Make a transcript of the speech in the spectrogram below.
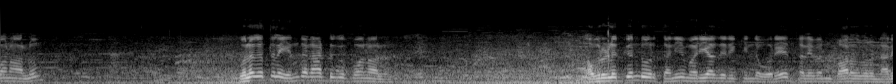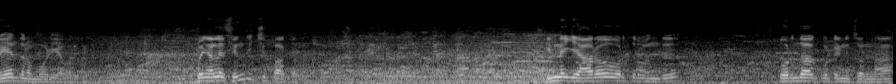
போனாலும் உலகத்தில் எந்த நாட்டுக்கு போனாலும் அவர்களுக்கென்று ஒரு தனி மரியாதை இருக்கின்ற ஒரே தலைவன் பாரத நரேந்திர மோடி அவர்கள். கொஞ்சம் நல்லா சிந்திச்சு பார்க்கணும். இன்னைக்கு யாரோ ஒருத்தர் வந்து பொருந்தா கூட்டணி சொன்னால்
